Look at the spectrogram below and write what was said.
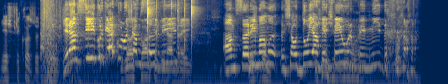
ești fricos, du-te aici. Eram sigur că e acolo și Joci am foarte bine, sărit. Andrei. Am sărit, Ești mamă, își au 2 Ești AVP-uri bun. pe mid.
